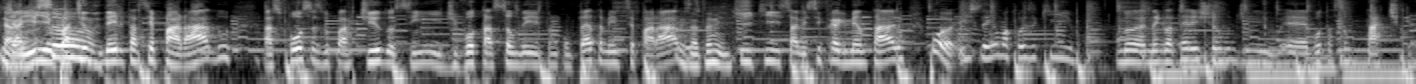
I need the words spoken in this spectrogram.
Não, já que isso- o partido dele tá separado, as forças do partido, assim, e de votação dele estão completamente separadas. Exatamente. E que, sabe, se fragmentaram. Pô, isso daí é uma coisa que na, Inglaterra eles chamam de é, votação tática.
